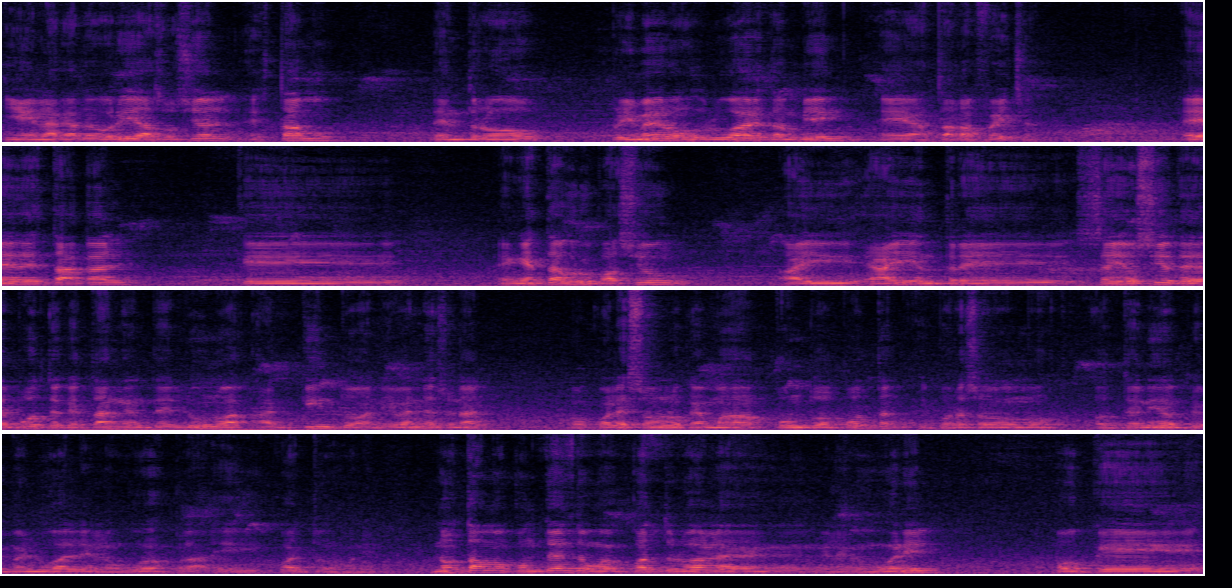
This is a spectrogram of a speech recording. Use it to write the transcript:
y en la categoría social estamos dentro primeros lugares también eh, hasta la fecha. Es de destacar que en esta agrupación hay, entre 6 o 7 deportes que están del 1 al 5 a nivel nacional, los cuales son los que más puntos aportan y por eso hemos obtenido el primer lugar en los Juegos Escolares y cuarto en juvenil. No estamos contentos con el cuarto lugar en, el juvenil porque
